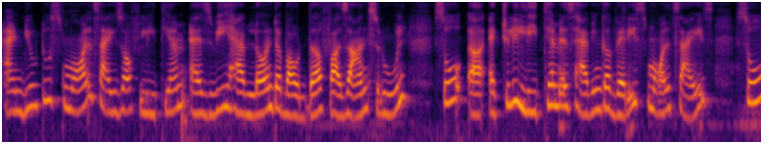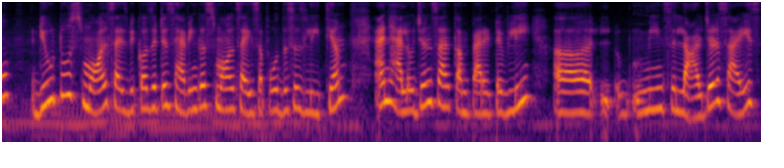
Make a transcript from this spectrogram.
And due to small size of lithium as we have learned about the Fajans rule. So uh, actually lithium is having a very small size. So due to small size because it is having a small size suppose this is lithium and halogens are comparatively uh, means larger size.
